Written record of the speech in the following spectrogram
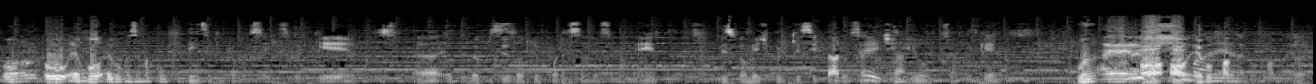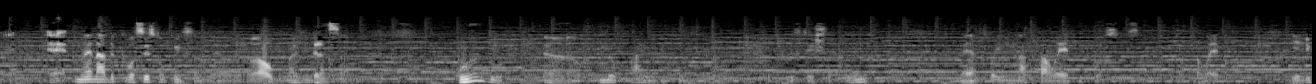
falou- ô, eu, vou, eu vou fazer uma confidência aqui pra vocês, porque ah, eu, eu preciso abrir o coração nesse momento, principalmente porque citaram o Silent. Hill, sabe por quê? Quando, Ah, é, Ó, eu vou falar, eu vou é, não é nada que vocês estão pensando, é, é algo mais engraçado. Quando o meu pai me comprou o PlayStation 1, né, foi um Natal épico, assim, sabe? Um Natal épico. Ele,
